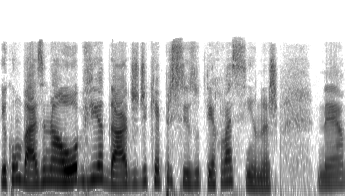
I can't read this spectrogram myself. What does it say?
e com base na obviedade de que é preciso ter vacinas, né?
